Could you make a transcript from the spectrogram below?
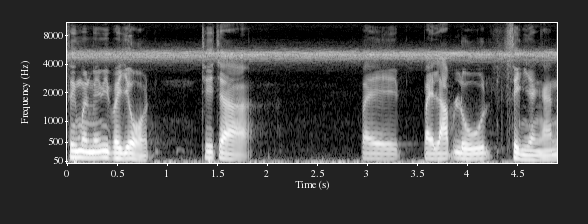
ซึ่งมันไม่มีประโยชน์ที่จะไปไปรับรู้สิ่งอย่างนั้น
